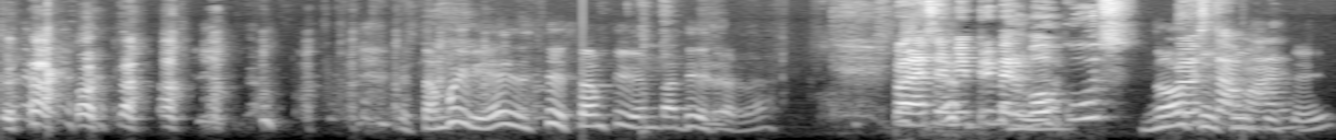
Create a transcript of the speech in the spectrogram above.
está muy bien, está muy bien para ti, de verdad. Para ser mi primer Gokus, no, No, sí, está sí, mal. sí, sí,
